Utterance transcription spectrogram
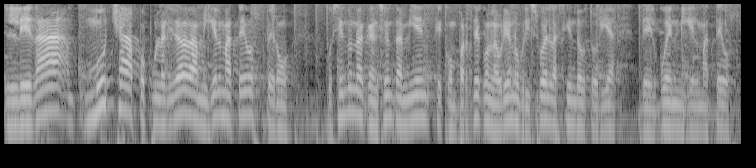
le da mucha popularidad a Miguel Mateos, pero pues siendo una canción también que compartía con Laureano Brizuela, siendo autoría del buen Miguel Mateos.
